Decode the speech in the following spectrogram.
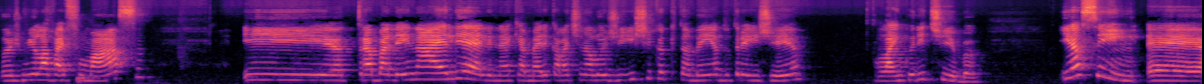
2000 lá vai fumaça e trabalhei na ALL, né, que é a América Latina Logística, que também é do 3G, lá em Curitiba. E assim, é,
